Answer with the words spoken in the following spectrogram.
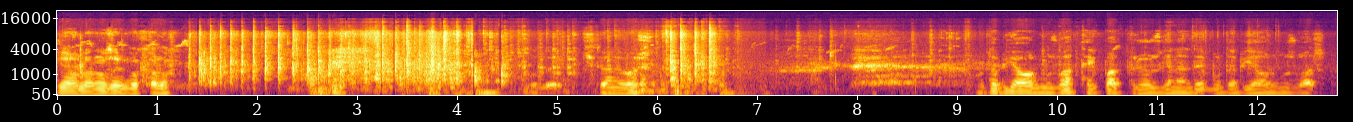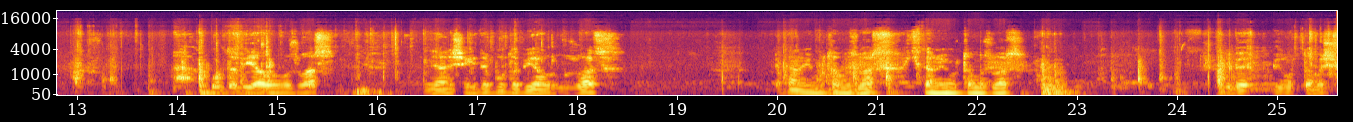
Yavrularımıza bir bakalım. Burada iki tane var. Bu Burada bir yavrumuz var. Tek baktırıyoruz genelde. Burada bir yavrumuz var. Burada bir yavrumuz var. Yine aynı şekilde burada bir yavrumuz var. Bir tane yumurtamız var. iki tane yumurtamız var. Bir yumurtlamış.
